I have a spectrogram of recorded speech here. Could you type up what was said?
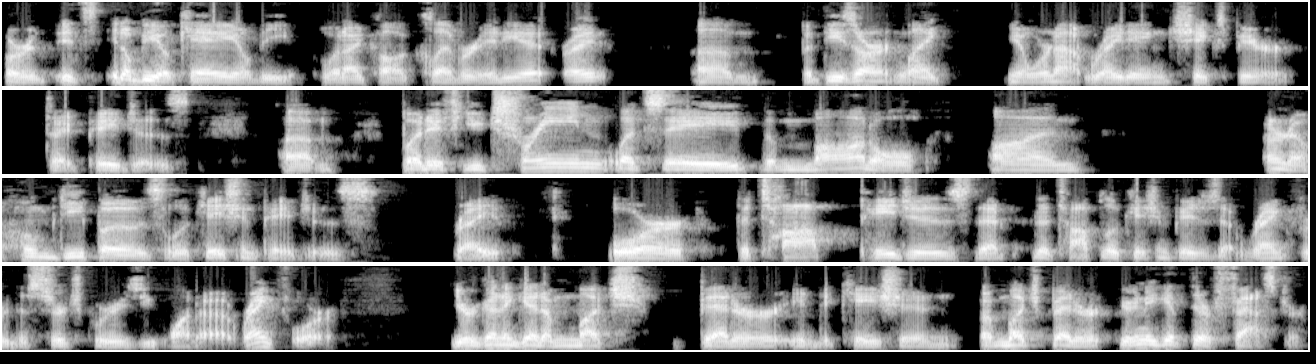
or it's, it'll be okay. It'll be what I call a clever idiot, right? Um, but these aren't like, you know, we're not writing Shakespeare type pages. Um, but if you train, let's say, the model on, I don't know, Home Depot's location pages, right? Or the top pages that the top location pages that rank for the search queries you want to rank for, you're going to get a much better indication, a much better, you're going to get there faster.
